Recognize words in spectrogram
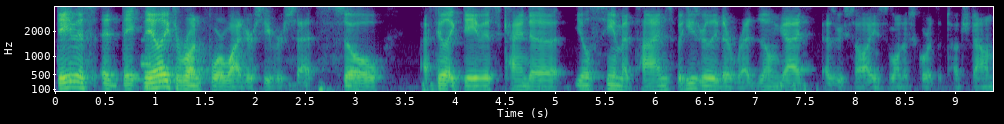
Davis, uh, they, they like to run four wide receiver sets. So I feel like Davis kind of, you'll see him at times, but he's really their red zone guy. As we saw, he's the one who scored the touchdown.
